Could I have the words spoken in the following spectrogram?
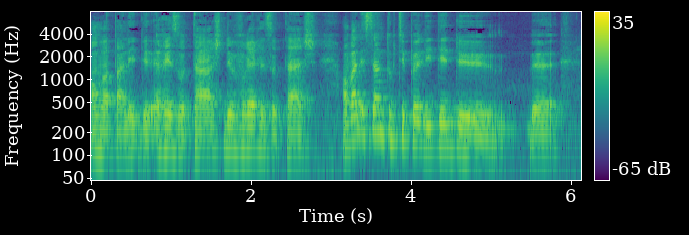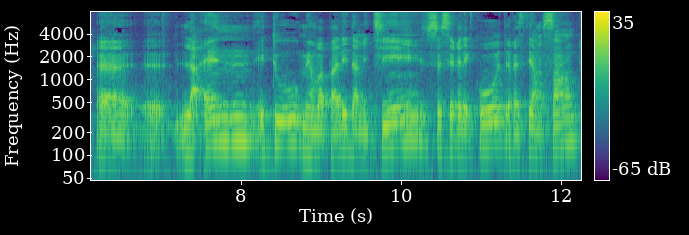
on va parler de réseautage, de vrai réseautage. On va laisser un tout petit peu l'idée de euh, euh, la haine et tout, mais on va parler d'amitié, se serrer les coudes, rester ensemble,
